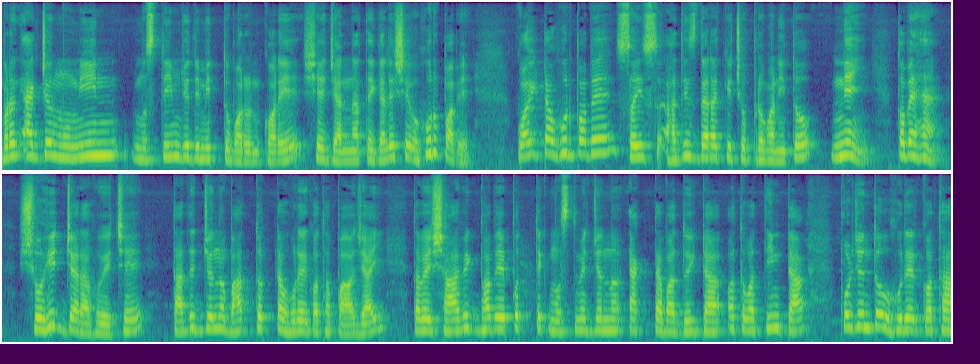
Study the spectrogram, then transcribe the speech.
বরং একজন মুমিন মুসলিম যদি মৃত্যুবরণ করে, সে জান্নাতে গেলে সে হুর পাবে। কয়টা হুর পাবে? সহি হাদিস দ্বারা কিছু প্রমাণিত নেই। তবে হ্যাঁ শহীদ যারা হয়েছে তাদের জন্য বাহাত্তরটা হুরের কথা পাওয়া যায়। তবে স্বাভাবিকভাবে প্রত্যেক মুসলিমের জন্য একটা বা দুইটা অথবা তিনটা পর্যন্ত হুরের কথা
